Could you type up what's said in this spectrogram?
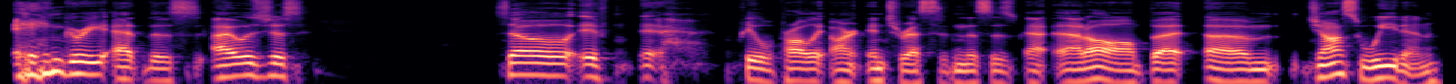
angry at this. I was just so if eh, people probably aren't interested in this as, at, at all, but um, Joss Whedon,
